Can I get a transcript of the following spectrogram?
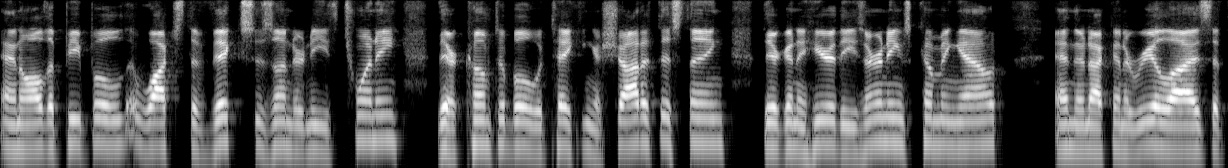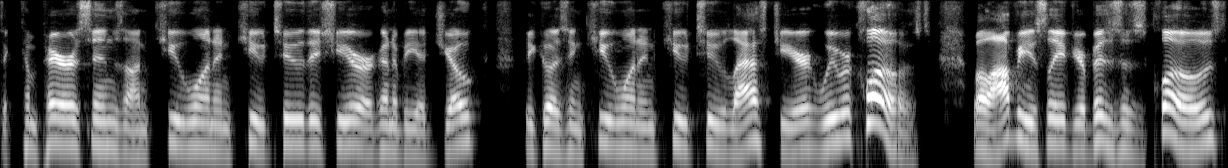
and all the people that watch the VIX is underneath 20. They're comfortable with taking a shot at this thing. They're going to hear these earnings coming out and they're not going to realize that the comparisons on Q1 and Q2 this year are going to be a joke because in Q1 and Q2 last year, we were closed. Well, obviously, if your business is closed,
